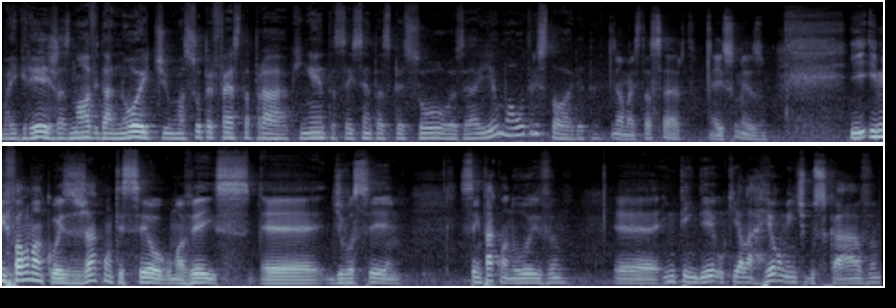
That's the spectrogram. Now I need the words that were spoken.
Uma igreja às nove da noite, uma super festa para 500, 600 pessoas. Aí é uma outra história. tá? Não, mas tá certo. É isso mesmo. E, e me fala uma coisa, já aconteceu alguma vez é, de você sentar com a noiva, é, entender o que ela realmente buscava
